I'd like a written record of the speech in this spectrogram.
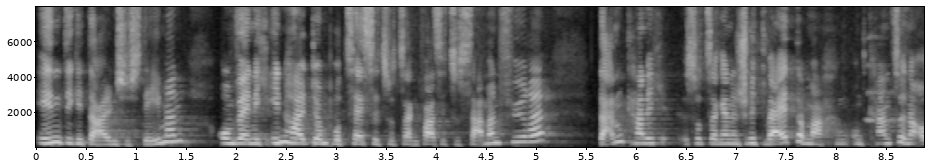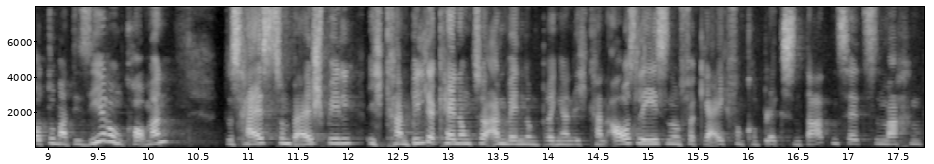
in digitalen Systemen. Und wenn ich Inhalte und Prozesse sozusagen quasi zusammenführe, dann kann ich sozusagen einen Schritt weitermachen und kann zu einer Automatisierung kommen, das heißt zum Beispiel, ich kann Bilderkennung zur Anwendung bringen, ich kann Auslesen und Vergleich von komplexen Datensätzen machen,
